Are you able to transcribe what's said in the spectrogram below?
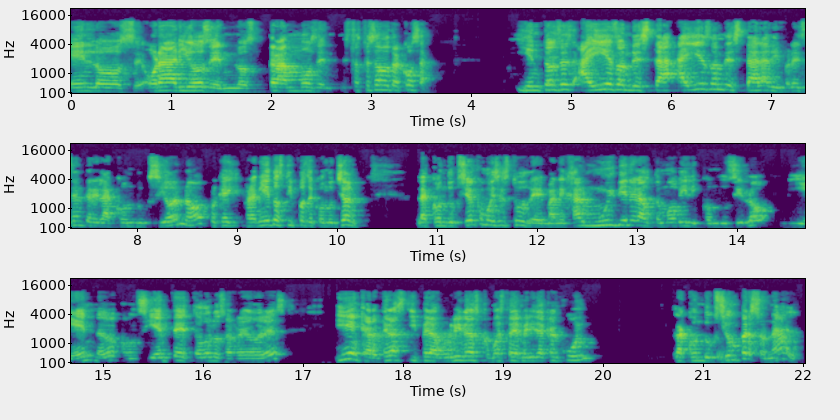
en los horarios, en los tramos, estás pensando en otra cosa. Y entonces ahí es donde está, ahí es donde está la diferencia entre la conducción, ¿no? Porque para mí hay dos tipos de conducción. La conducción, como dices tú, de manejar muy bien el automóvil y conducirlo bien, ¿no? Consciente de todos los alrededores. Y en carreteras hiperaburridas como esta de Mérida Cancún, la conducción personal,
